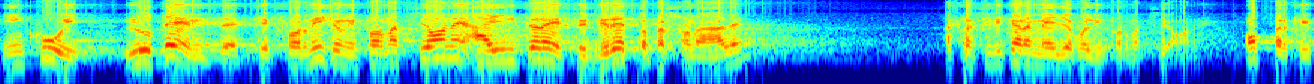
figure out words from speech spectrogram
in cui l'utente che fornisce un'informazione ha interesse diretto personale a classificare meglio quell'informazione, o perché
